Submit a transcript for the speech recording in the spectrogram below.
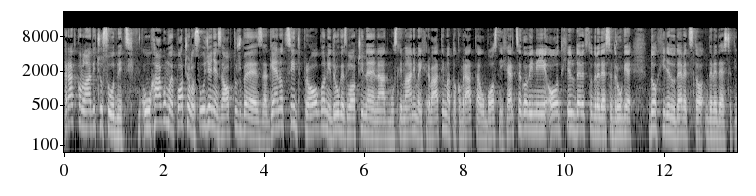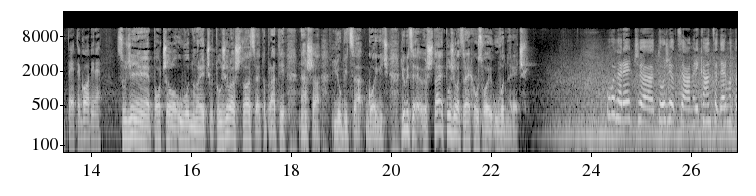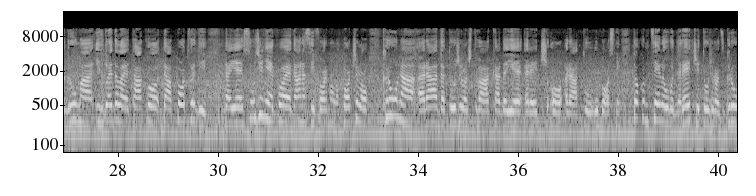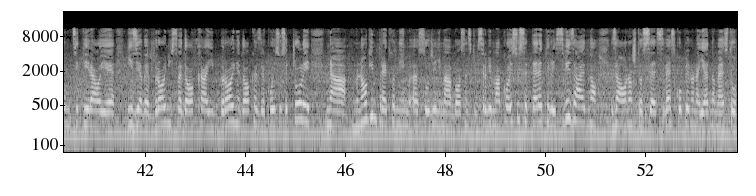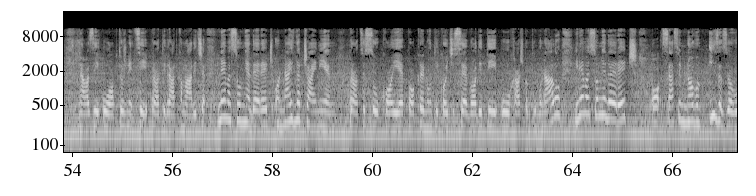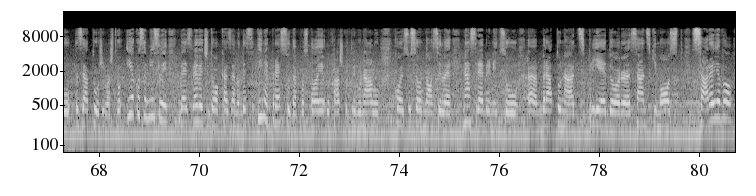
Ratko Mladić u sudnici. U Hagu mu je počelo suđenje za optužbe za genocid, progon i druge zločine nad muslimanima i Hrvatima tokom rata u Bosni i Hercegovini od 1992. do 1995. godine. Suđenje je počelo uvodnom rečju tužilaštva, sve to prati naša Ljubica Gojgić. Ljubice, šta je tužilac rekao u svojoj uvodnoj reči? Uvodna reč tužioca Amerikanca Dermota Gruma izgledala je tako da potvrdi da je suđenje koje je danas i formalno počelo kruna rada tužilaštva kada je reč o ratu u Bosni. Tokom cele uvodne reči tužilac Grum citirao je izjave brojnih svedoka i brojne dokaze koji su se čuli na mnogim prethodnim suđenjima bosanskim Srbima koji su se teretili svi zajedno za ono što se sve skupljeno na jednom mestu nalazi u optužnici protiv Ratka Mladića. Nema sumnja da je reč o najznačajnijem procesu koji je pokrenut i koji će se voditi u Haškom tribunalu i nema sumnje da je reč o sasvim novom izazovu za tužilaštvo. Iako se misli da je sve već dokazano, desetine presuda postoje u Haškom tribunalu koje su se odnosile na Srebrenicu, Bratunac, Prijedor, Sanski most, Sarajevo.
